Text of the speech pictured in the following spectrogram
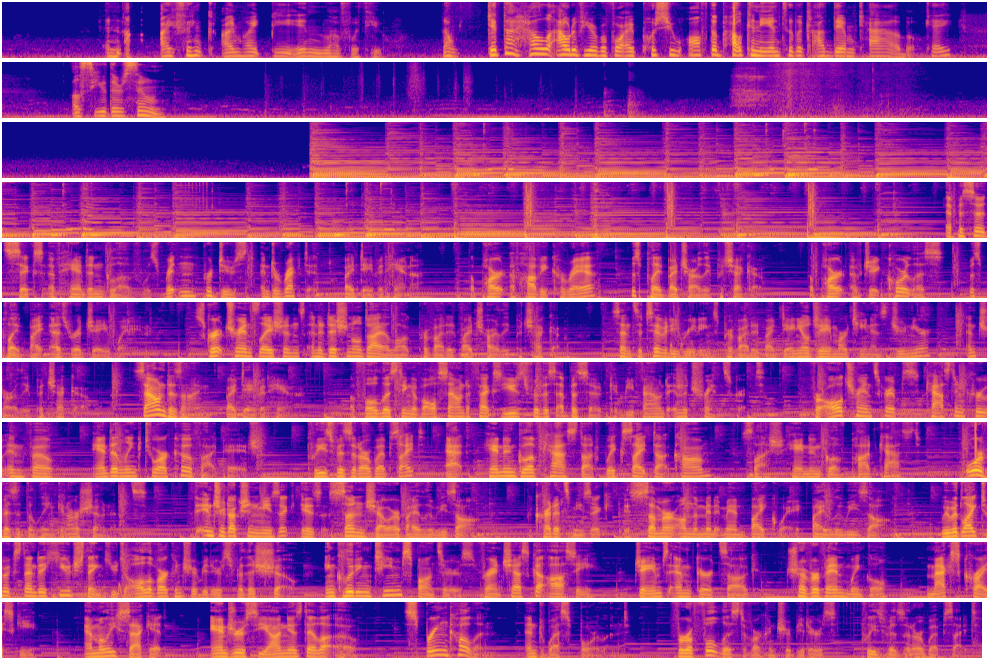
And I- think I might be in love with you. Now get the hell out of here before I push you off the balcony into the goddamn cab, okay? I'll see you there soon. Episode 6 of Hand in Glove was written, produced, and directed by David Hanna. The part of Javy Correa was played by Charlie Pacheco. The part of Jake Corliss was played by Ezra J. Wayne. Script translations and additional dialogue provided by Charlie Pacheco. Sensitivity readings provided by Daniel J. Martinez Jr. and Charlie Pacheco. Sound design by David Hanna. A full listing of all sound effects used for this episode can be found in the transcript. For all transcripts, cast and crew info, and a link to our Ko-Fi page, please visit our website at handandglovecast.wixsite.com slash handandglovepodcast or visit the link in our show notes. The introduction music is Sun Shower by Louie Zong. The credits music is Summer on the Minuteman Bikeway by Louie Zong. We would like to extend a huge thank you to all of our contributors for this show, including team sponsors Francesca Ossi, James M. Gertzog, Trevor Van Winkle, Max Kreisky, Emily Sackett, Andrew Siañez-De La O, Spring Cullen, and Wes Bourland. For a full list of our contributors, please visit our website.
